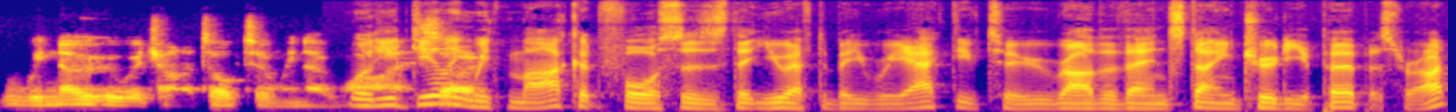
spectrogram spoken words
we know who we're trying to talk to, and we know why. Well, you're dealing so, with market forces that you have to be reactive to rather than staying true to your purpose, right?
